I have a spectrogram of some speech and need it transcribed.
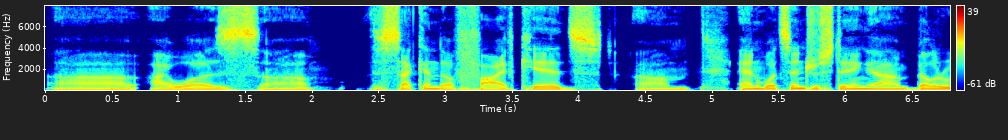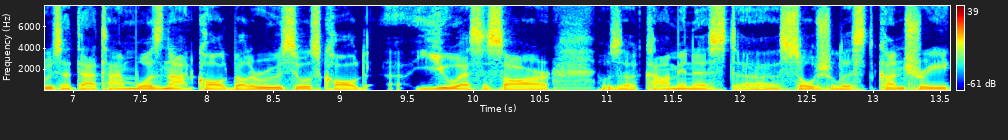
Uh, I was uh, the second of five kids. Um, and what's interesting, uh, Belarus at that time was not called Belarus. It was called USSR. Uh, it was a communist, uh, socialist country.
